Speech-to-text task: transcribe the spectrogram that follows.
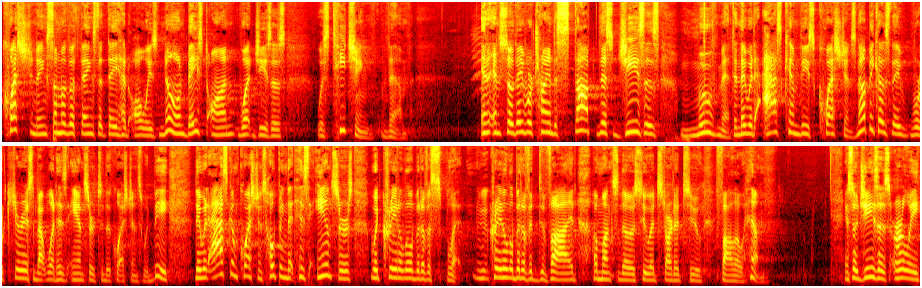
questioning some of the things that they had always known based on what Jesus was teaching them. And, and so they were trying to stop this Jesus movement. And they would ask him these questions, not because they were curious about what his answer to the questions would be. They would ask him questions hoping that his answers would create a little bit of a split, create a little bit of a divide amongst those who had started to follow him. And so Jesus, early,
